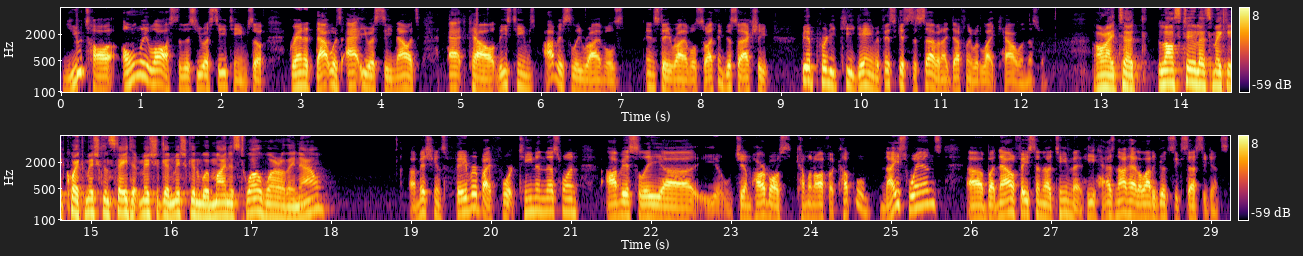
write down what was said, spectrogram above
Utah only lost to this USC team. So, granted, that was at USC. Now it's at Cal. These teams obviously rivals, in-state rivals. So, I think this will actually be a pretty key game. If this gets to seven, I definitely would like Cal in this one. All right, uh, last two. Let's make it quick. Michigan State at Michigan. Michigan were minus twelve. Where are they now? Uh, Michigan's favored by 14 in this one. Obviously, uh, you know, Jim Harbaugh's coming off a couple nice wins, uh, but now facing a team that he has not had a lot of good success against.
